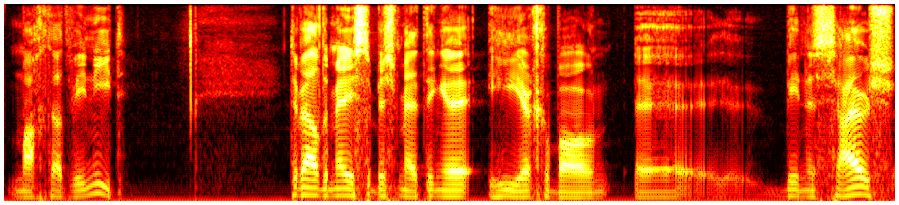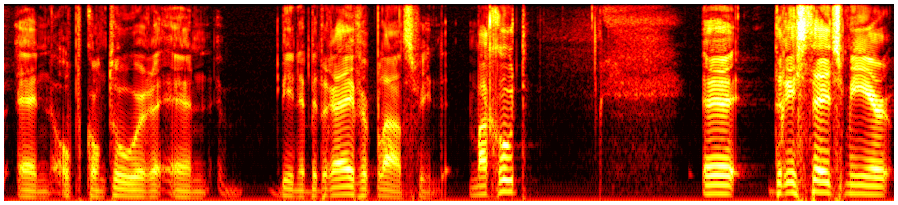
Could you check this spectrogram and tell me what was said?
mag dat weer niet. Terwijl de meeste besmettingen hier gewoon uh, binnen huis en op kantoren en binnen bedrijven plaatsvinden. Maar goed, uh, er is steeds meer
